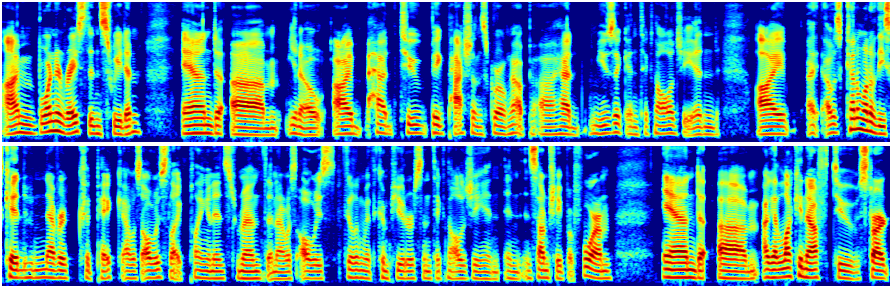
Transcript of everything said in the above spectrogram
I'm born and raised in Sweden. And, um, you know, I had two big passions growing up. I had music and technology. And I, I, I was kind of one of these kids who never could pick. I was always like playing an instrument and I was always dealing with computers and technology in, in, in some shape or form. And um, I got lucky enough to start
